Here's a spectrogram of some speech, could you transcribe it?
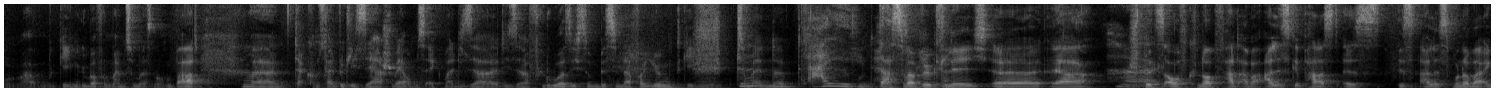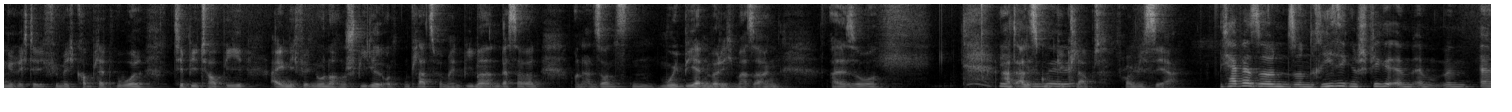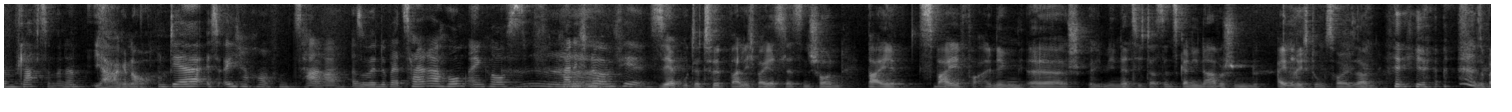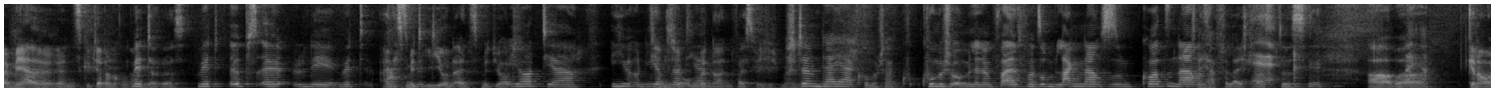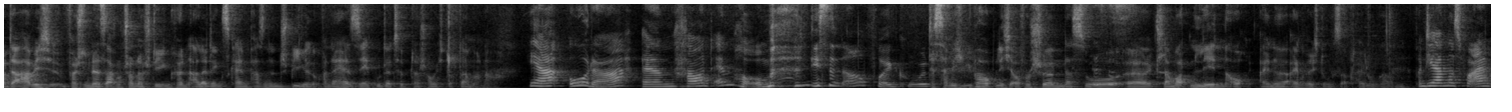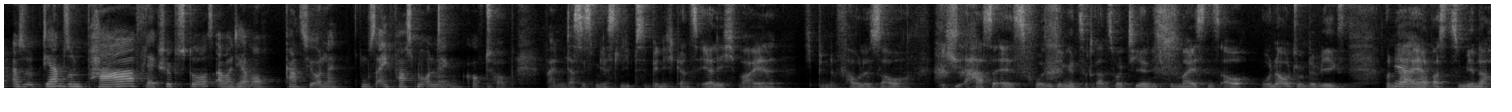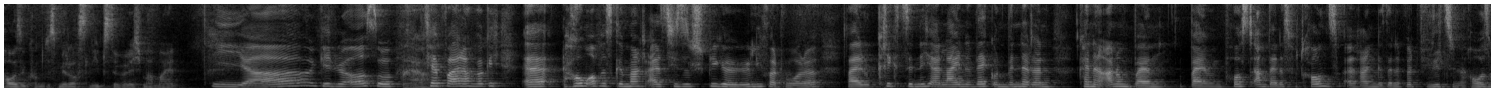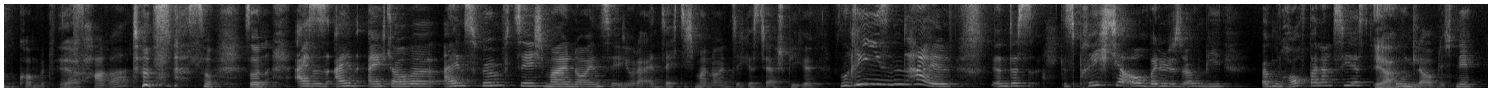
gegenüber von meinem Zimmer ist noch ein Bad, äh, da kommst du halt wirklich sehr schwer ums Eck, weil dieser, dieser Flur sich so ein bisschen da verjüngt gegen zum Ende. Ei. Und das war wirklich, äh, ja, spitz auf Knopf, hat aber alles gepasst. Es ist alles wunderbar eingerichtet. Ich fühle mich komplett wohl. Tippitoppi. Eigentlich fehlt nur noch ein Spiegel und ein Platz für meinen Beamer, einen besseren. Und ansonsten muy bien, würde ich mal sagen. Also hat alles gut geklappt. Freue mich sehr. Ich habe ja so einen, so einen riesigen Spiegel im, im, im, im Schlafzimmer, ne? Ja, genau. Und der ist eigentlich noch vom Zara. Also wenn du bei Zara Home einkaufst, kann ich nur empfehlen. Sehr guter Tipp, weil ich war jetzt letztens schon bei zwei, vor allen Dingen, äh, wie nennt sich das, in skandinavischen Einrichtungshäusern. Ja. Also bei mehreren. Es gibt ja dann noch ein Mit, anderes. mit Y, äh, nee, mit Eins was? mit, I und eins mit J. J, ja. I und Die haben sich ja umbenannt, weißt du, welche ich meine? Stimmt, ja, ja, komischer, ko- komische Umbenennung. Vor allem von so einem langen Namen zu so einem kurzen Namen. Ja, So, vielleicht war äh. es das. Aber Naja. genau, da habe ich verschiedene Sachen schon da stehen können, allerdings keinen passenden Spiegel. Und von daher sehr guter Tipp, da schaue ich doch da mal nach. Ja, oder ähm, H&M Home. Die sind auch voll cool. Das habe ich überhaupt nicht auf dem Schirm, dass so äh, Klamottenläden auch eine Einrichtungsabteilung haben. Und die haben das vor allem, also die haben so ein paar Flagship-Stores, aber die haben auch ganz viel online. Du musst eigentlich fast nur online kaufen. Top. Weil das ist mir das Liebste, bin ich ganz ehrlich, weil ich bin eine faule Sau. Ich hasse es, große Dinge zu transportieren. Ich bin meistens auch ohne Auto unterwegs. Und Ja. daher, was zu mir nach Hause kommt, ist mir doch das Liebste, würde ich mal meinen. Ja, geht mir auch so. Ja. Ich habe vor allem auch wirklich äh, Homeoffice gemacht, als dieses Spiegel geliefert wurde, weil du kriegst den nicht alleine weg und wenn der dann, keine Ahnung, beim, beim Postamt deines Vertrauens äh, rangesendet wird, wie willst du ihn nach Hause bekommen? Mit, Ja. mit Fahrrad? so, so ein, also es ist ein, ich glaube, 1,50 mal 90 oder 1,60 mal 90 ist der Spiegel. So ein Riesenteil. Und das, das bricht ja auch, wenn du das irgendwie irgendwo raufbalancierst. Ja. Unglaublich, nee.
